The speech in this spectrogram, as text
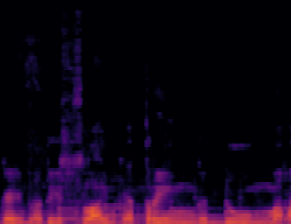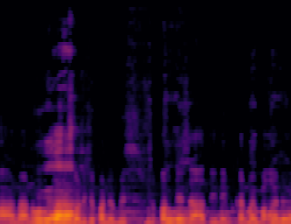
Oke, berarti selain catering, gedung, makanan, walaupun di kondisi pandemi seperti Betul. saat ini kan memang Betul. ada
